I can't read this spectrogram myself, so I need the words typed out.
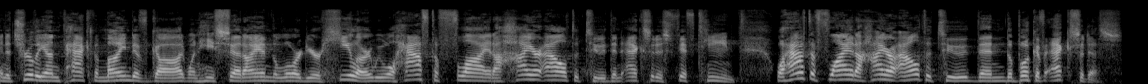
and to truly unpack the mind of God when he said, I am the Lord your healer, we will have to fly at a higher altitude than Exodus 15. We'll have to fly at a higher altitude than the book of Exodus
